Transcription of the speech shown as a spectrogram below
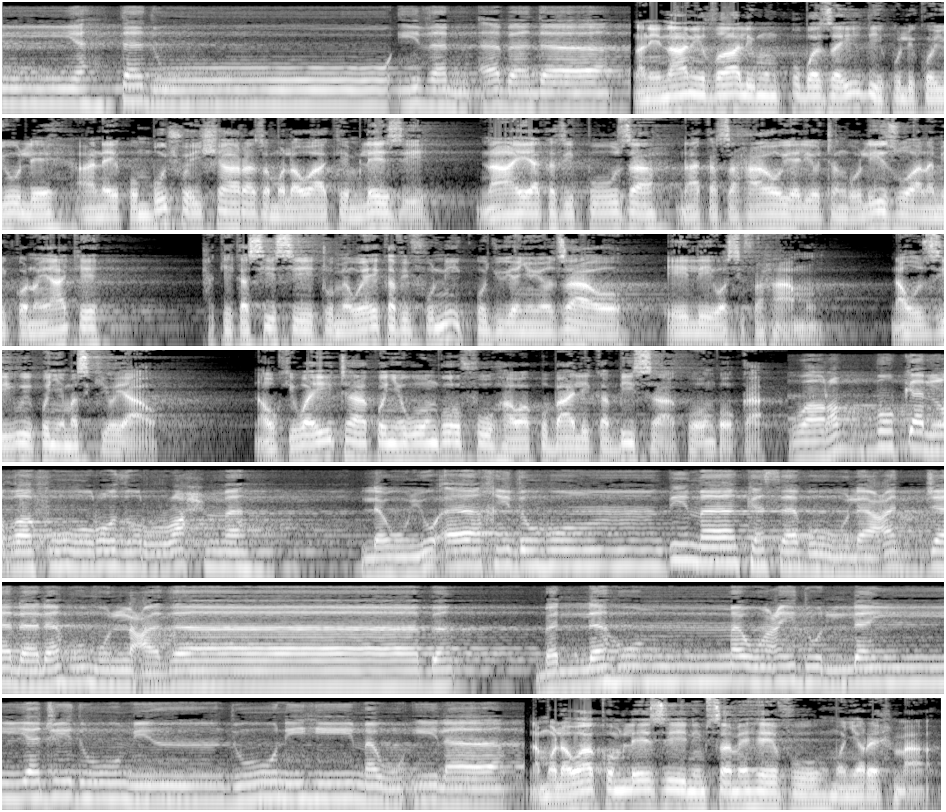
يهتدوا إذا أبدا. Na ni nani dhalimu mkubwa zaidi kuliko yule anayekumbushwa ishara za Mola wake mlezi? naye akazipuuza na akasahau yaliyotangulizwa na mikono yake. Hakika sisi tumeweka vifuniko juu ya nyoyo zao ili wasifahamu na uziwi kwenye masikio yao na ukiwaita kwenye uongofu hawakubali kabisa kuongoka. Wa rabbuka alghafuru dhurrahma law yuakhidhuhum bima kasabu la'ajjala lahum al'adhab بل لهم موعد لن يجدوا من دونه موئلا Na Mola wako mlezi ni msamehevu mwenye rehma.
